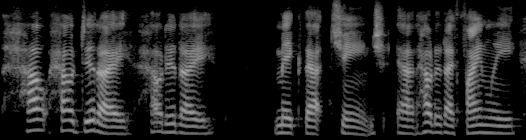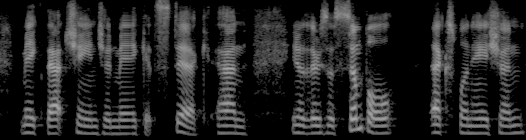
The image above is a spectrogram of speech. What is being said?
how how did I how did I make that change? And how did i finally make that change and make it stick? And you know there's a simple explanation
